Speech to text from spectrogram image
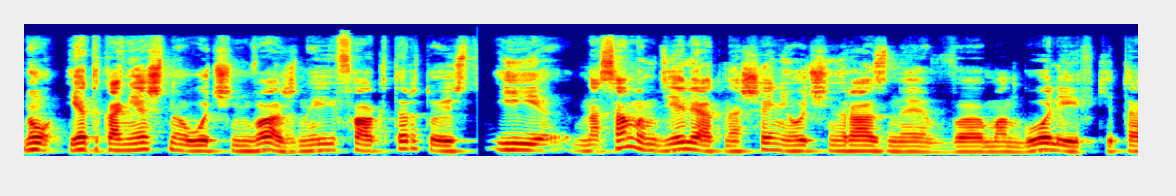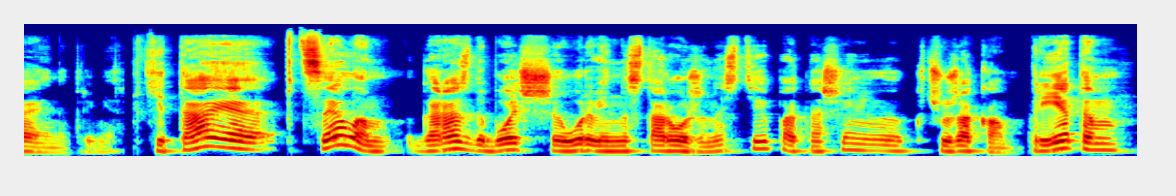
Ну, это, конечно, очень важный фактор. То есть, и на самом деле отношения очень разные в Монголии и в Китае, например. В Китае в целом гораздо больше уровень настороженности по отношению к чужакам. При этом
